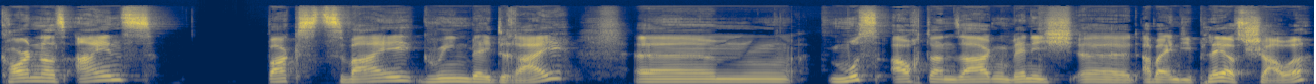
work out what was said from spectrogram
Cardinals 1, Bucks 2, Green Bay 3. Ähm, muss auch dann sagen, wenn ich äh, aber in die Playoffs schaue,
